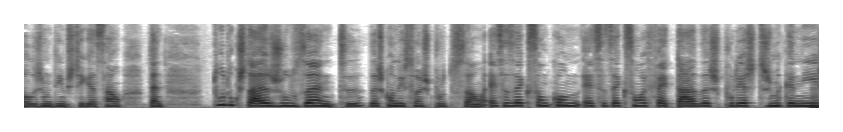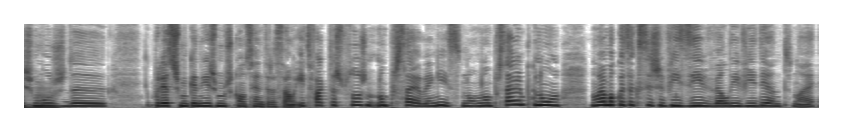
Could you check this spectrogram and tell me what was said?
jornalismo de investigação. Portanto, tudo o que está a jusante das condições de produção, essas é que são, essas é que são afetadas por estes mecanismos uhum. de por esses mecanismos de concentração. E de facto as pessoas não percebem isso, não, não, percebem porque não, não é uma coisa que seja visível e evidente, não é?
